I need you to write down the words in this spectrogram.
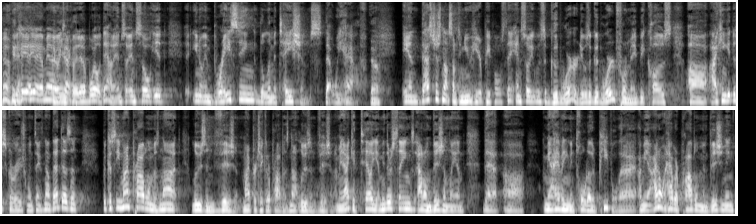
yeah, yeah, yeah, yeah. I mean, mean, exactly. It'll boil it down, and so and so it, you know, embracing the limitations that we have. Yeah. And that's just not something you hear people think. And so it was a good word. It was a good word for me because uh, I can get discouraged when things. Now that doesn't. Because see, my problem is not losing vision. My particular problem is not losing vision. I mean, I could tell you. I mean, there's things out on Vision Land that. Uh, I mean, I haven't even told other people that I. I mean, I don't have a problem envisioning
